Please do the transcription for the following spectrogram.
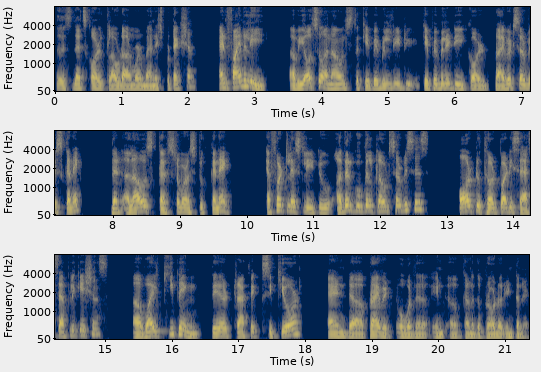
That's called Cloud Armor Managed Protection. And finally, uh, we also announced the capability capability called Private Service Connect that allows customers to connect effortlessly to other Google Cloud services or to third-party SaaS applications uh, while keeping their traffic secure and uh, private over the in, uh, kind of the broader internet.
